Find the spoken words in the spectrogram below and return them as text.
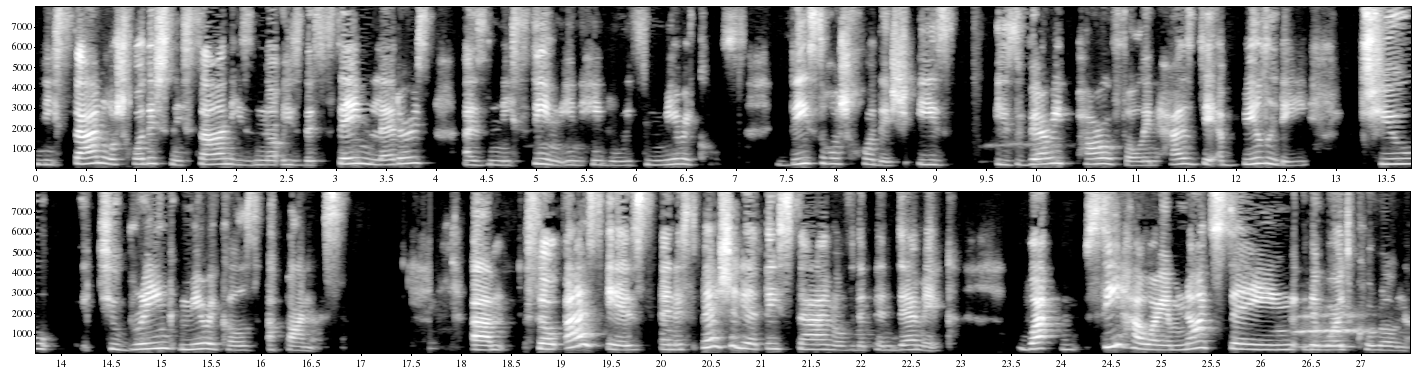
Nisan, Rosh Chodesh Nisan is, no, is the same letters as Nisim in Hebrew, it's miracles. This Rosh Chodesh is is very powerful and has the ability to to bring miracles upon us. Um, so as is, and especially at this time of the pandemic, what see how I am not saying the word corona.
